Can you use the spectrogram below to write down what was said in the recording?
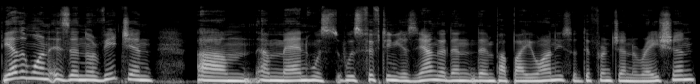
The other one is a Norwegian um, a man who's who's 15 years younger than than Papaioannou, so different generation.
